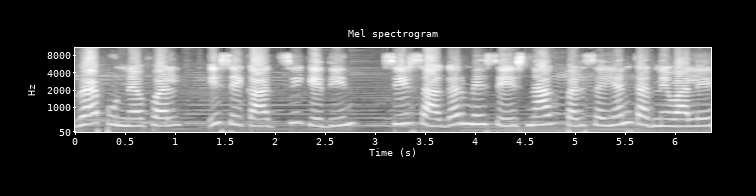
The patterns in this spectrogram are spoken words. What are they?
वह पुण्य फल इस एकादशी के दिन क्षीर सागर में शेषनाग पर शयन करने वाले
